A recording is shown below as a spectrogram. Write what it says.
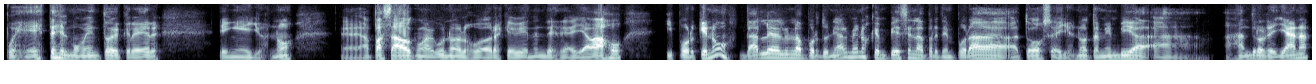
Pues este es el momento de creer en ellos, ¿no? Eh, ha pasado con algunos de los jugadores que vienen desde ahí abajo y por qué no, darle la oportunidad, al menos que empiecen la pretemporada a todos ellos, ¿no? También vi a, Alejandro Orellana.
